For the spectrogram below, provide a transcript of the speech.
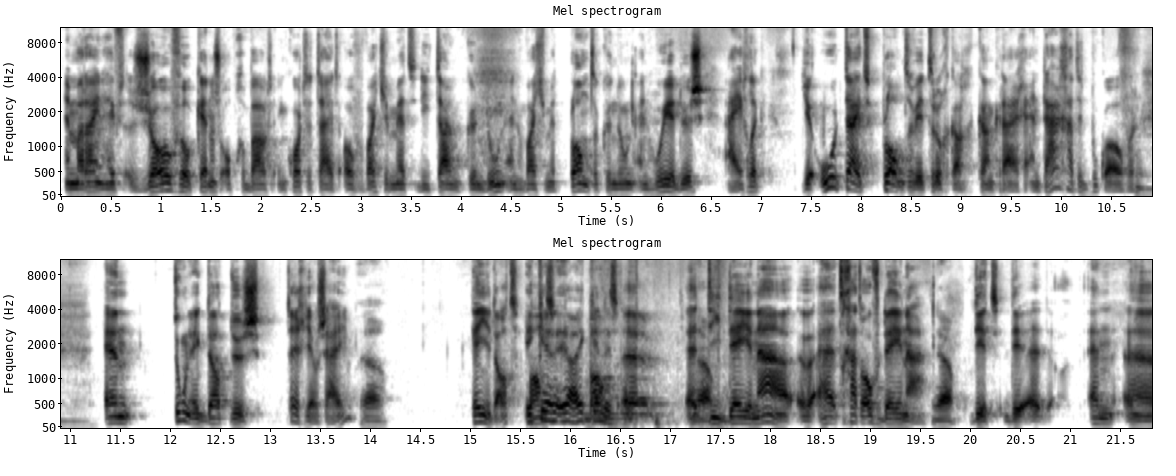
En Marijn heeft zoveel kennis opgebouwd in korte tijd over wat je met die tuin kunt doen en wat je met planten kunt doen en hoe je dus eigenlijk je oertijdplanten weer terug kan, kan krijgen. En daar gaat dit boek over. En toen ik dat dus tegen jou zei, Ja. ken je dat? Ik ken- ja, ik ken want, dit boek. Ja. die DNA, eh, het gaat over DNA. Ja. Dit. di- en eh,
